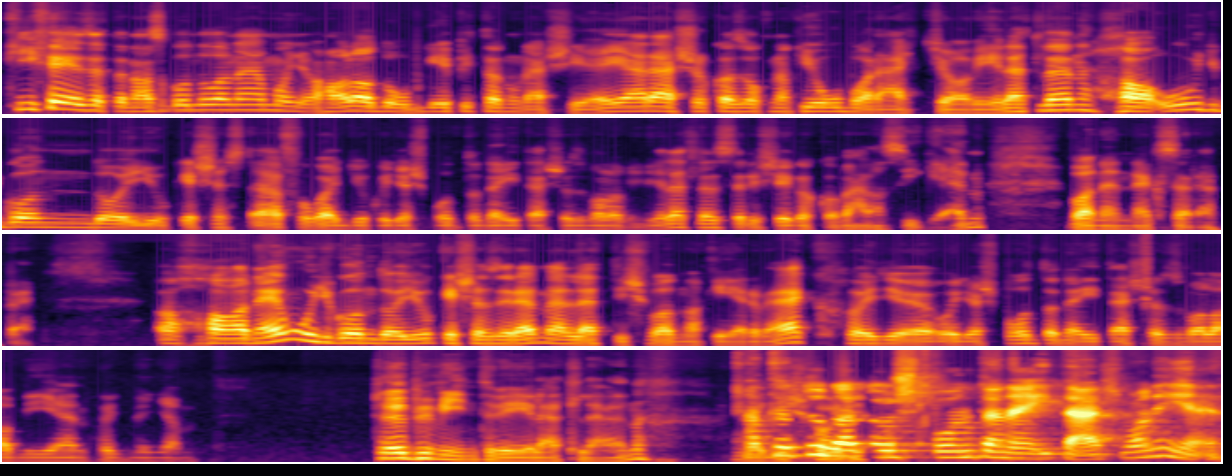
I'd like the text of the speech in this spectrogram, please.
kifejezetten azt gondolnám, hogy a haladóbb gépi tanulási eljárások azoknak jó barátja a véletlen. Ha úgy gondoljuk, és ezt elfogadjuk, hogy a spontaneitás az valami véletlenszerűség, akkor válasz igen, van ennek szerepe. Ha nem úgy gondoljuk, és azért emellett is vannak érvek, hogy, hogy a spontaneitás az valamilyen, hogy mondjam, több, mint véletlen. Hát a tudatos hogy... spontaneitás, van ilyen?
